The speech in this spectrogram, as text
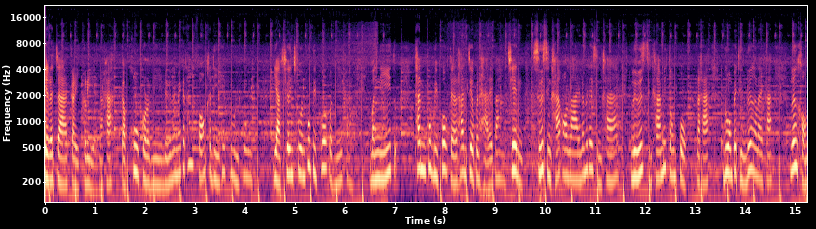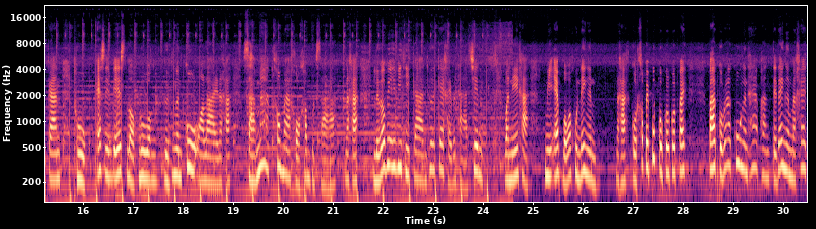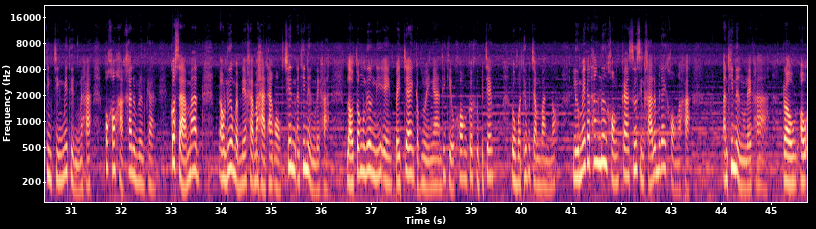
เจรจาไกล่เกลี่ยนะคะ กับคู่กรณีหรือแม้กระทั่งฟ้องคดีให้ผู้บริโภค อยากเชิญชวนผู้บริโภคแบบนี้ค่ะ วันนี้ท่านผู้บริโภคแต่ละท่านเจอปัญหาอะไรบ้าง เช่น ซื้อสินค้าออนไลน์แล้วไม่ได้สินค้า หรือสินค้าไม่ตรงปกนะคะ รวมไปถึงเรื่องอะไรคะ เรื่องของการถูก SMS หลอกลวง หรือเงินกู้ออนไลน์นะคะ สามารถเข้ามาขอคำปรึกษานะคะ หรือว่าวิธีการเพื่อแก้ไขปัญหา เช่น วันนี้ค่ะ มีแอปบอกว่าคุณได้เงินนะคะ กดเข้าไปปุ๊บกดกดกดไป ปรากฏว่ากู้เงิน 5,000 แต่ได้เงินมาแค่จริง ๆ ไม่ถึงนะคะ เพราะเขาหักค่าดำเนินการ ก็สามารถเอาเรื่องแบบนี้ค่ะมาหาทางออกเช่นอันที่หนึ่งเลยค่ะ เราต้องเรื่องนี้เองไปแจ้งกับหน่วยงานที่เกี่ยวข้องก็คือไปแจ้งลงบันทึกประจำวันเนาะหรือแม้กระทั่งเรื่องของการซื้อสินค้าแล้วไม่ได้ของอะค่ะ อันที่หนึ่งเลยค่ะ เราเอา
